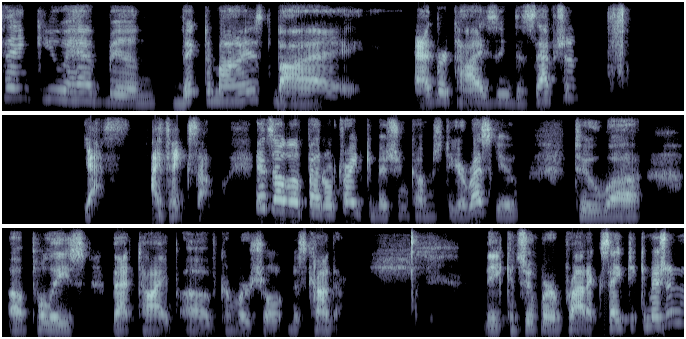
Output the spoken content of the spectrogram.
think you have been victimized by advertising deception? Yes, I think so. And so the Federal Trade Commission comes to your rescue to uh, uh, police that type of commercial misconduct. The Consumer Product Safety Commission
